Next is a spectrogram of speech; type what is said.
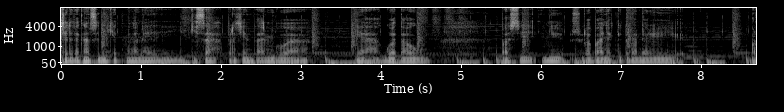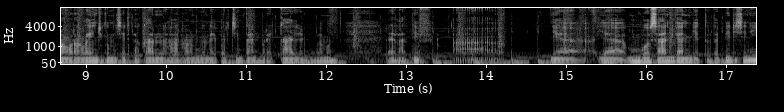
ceritakan sedikit mengenai kisah percintaan gue ya gue tahu pasti ini sudah banyak gitu kan dari orang-orang lain juga menceritakan hal-hal mengenai percintaan mereka dan memang relatif uh, ya ya membosankan gitu. Tapi di sini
